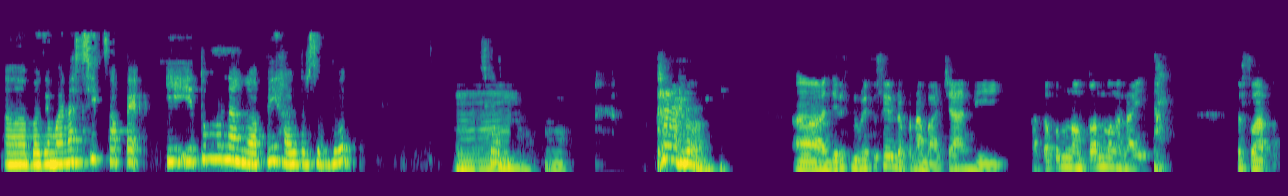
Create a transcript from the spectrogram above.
Uh, eh, bagaimana sih KPI itu menanggapi hal tersebut? Hmm. uh, jadi sebelum itu saya sudah pernah baca di ataupun menonton mengenai sesuatu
